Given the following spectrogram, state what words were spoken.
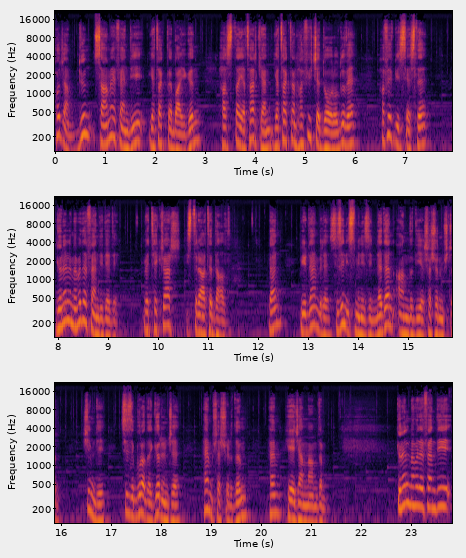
Hocam dün Sami Efendi yatakta baygın, hasta yatarken yataktan hafifçe doğruldu ve hafif bir sesle Gönelli Mehmet Efendi dedi ve tekrar istirahate daldı. Ben birdenbire sizin isminizi neden andı diye şaşırmıştım. Şimdi sizi burada görünce hem şaşırdım hem heyecanlandım. Gönel Mehmet Efendi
